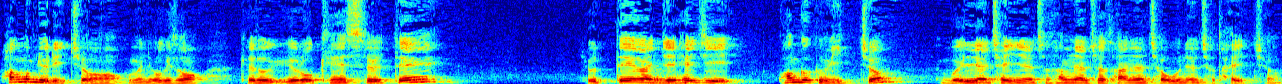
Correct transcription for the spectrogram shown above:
환급률이 있죠. 그러면 여기서 계속 이렇게 했을 때, 요때가 이제 해지 환급금이 있죠? 뭐 1년차, 2년차, 3년차, 4년차, 5년차 다 있죠?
